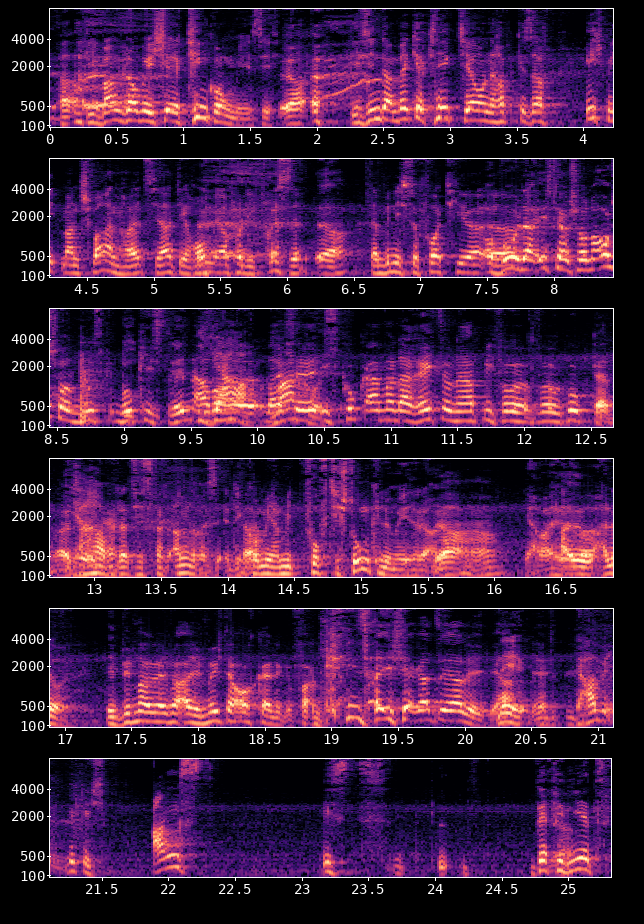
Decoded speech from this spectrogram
Die waren, glaube ich, äh, King Kong-mäßig. Ja. Die sind dann weggeknickt, ja, und habe gesagt, ich mit meinem Schwanenhals, ja, die hauen mir vor die Fresse. Ja. Dann bin ich sofort hier. äh, Obwohl, da ist ja schon auch schon Muckis drin, aber Ja, äh, weißt du, ich gucke einmal nach rechts und habe mich ver, verguckt dann. Weißt ja, du? aber das ist was anderes. Die kommen ja mit 50 Stundenkilometer an. ja, ja. Ja, aber, Also, hallo. Ich bin mal also ich möchte auch keine gefangen kriegen, sage ich ja ganz ehrlich. Ja. Nee, da habe ich wirklich Angst ist definiert. Ja.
